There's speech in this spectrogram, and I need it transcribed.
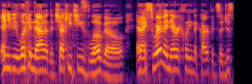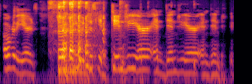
and you'd be looking down at the Chuck E. Cheese logo, and I swear they never cleaned the carpet. So just over the years, Chuck E. would just get dingier and dingier and dingier.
